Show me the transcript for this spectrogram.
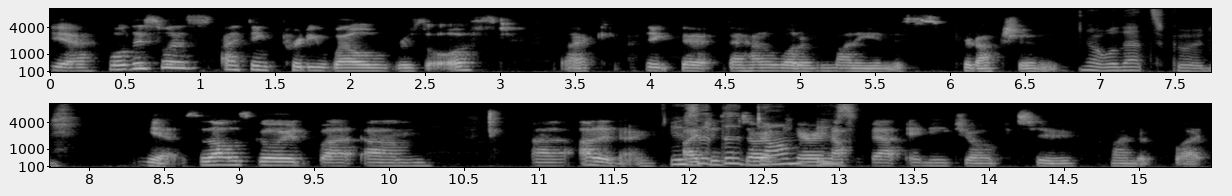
Yeah, well, this was, I think, pretty well resourced. Like, I think that they had a lot of money in this production. Oh well, that's good. Yeah, so that was good, but um, uh, I don't know. Is I just don't care is- enough about any job to kind of like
